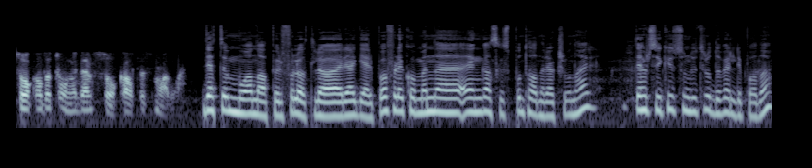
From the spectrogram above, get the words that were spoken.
såkalte tunge, den såkalte smale. Dette må Naper få lov til å reagere på, for det kom en, en ganske spontan reaksjon her. Det hørtes ikke ut som du trodde veldig på det?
